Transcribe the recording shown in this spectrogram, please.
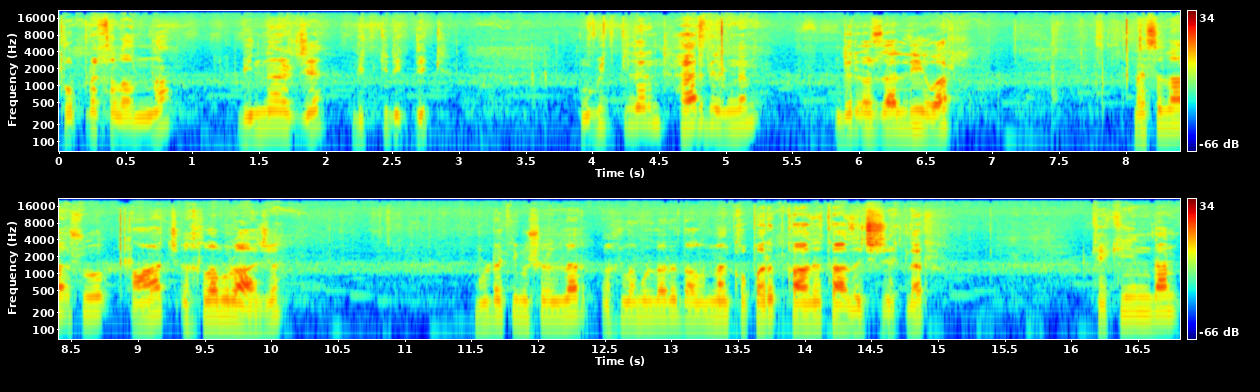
toprak alanına binlerce bitki diktik. Bu bitkilerin her birinin bir özelliği var. Mesela şu ağaç ıhlamur ağacı. Buradaki müşteriler ıhlamurları dalından koparıp taze taze içecekler. Kekiğinden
